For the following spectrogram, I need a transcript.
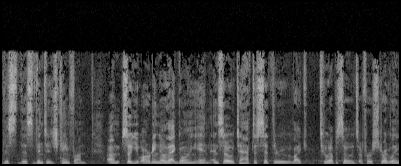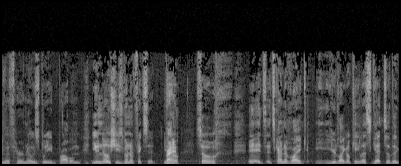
this this vintage came from. Um, so you already know that going in, and so to have to sit through like two episodes of her struggling with her nosebleed problem, you know she's going to fix it, you Right. know? So it's it's kind of like you're like okay let's get to the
